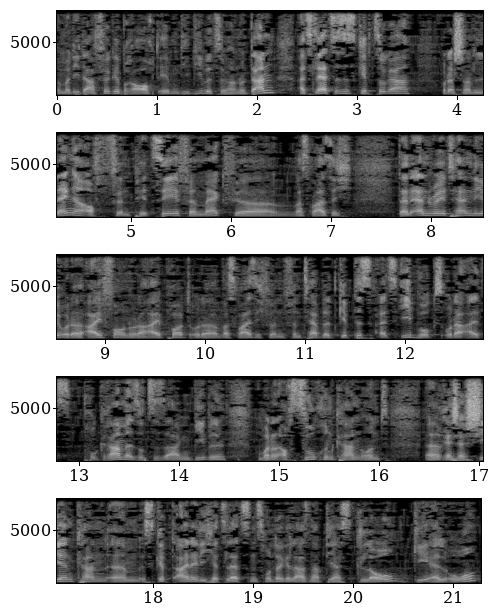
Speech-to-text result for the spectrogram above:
wenn man die dafür gebraucht, eben die Bibel zu hören. Und dann, als letztes, es gibt sogar, oder schon länger, auch für einen PC, für Mac, für, was weiß ich, dein Android-Handy oder iPhone oder iPod oder was weiß ich für ein, für ein Tablet gibt es als E-Books oder als Programme sozusagen Bibeln, wo man dann auch suchen kann und äh, recherchieren kann. Ähm, es gibt eine, die ich jetzt letztens runtergeladen habe, die heißt Glow, G-L-O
